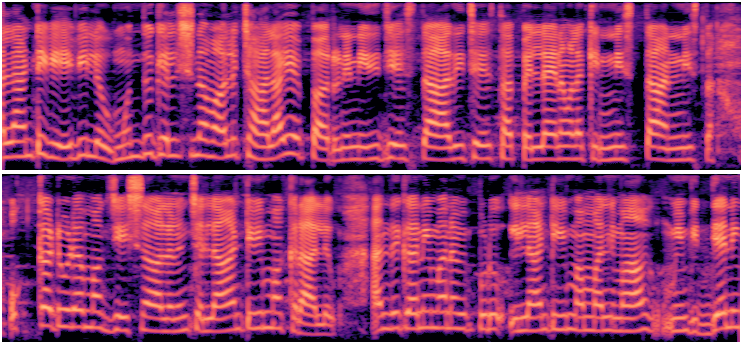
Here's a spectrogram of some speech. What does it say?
అలాంటివి ఏవీ లేవు. ముందు గెలిచిన వాళ్ళు చాలా చెప్పారు నేను ఇది చేస్తా అది చేస్తా పెళ్ళైన వాళ్ళకి ఇన్ని ఇస్తా అన్ని ఇస్తా. ఒక్కటి కూడా మాకు చేసిన వాళ్ళ నుంచి ఎలాంటివి మాకు రాలేవు. అందుకని మనం ఇప్పుడు ఇలాంటివి మమ్మల్ని మా మేము విద్యని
